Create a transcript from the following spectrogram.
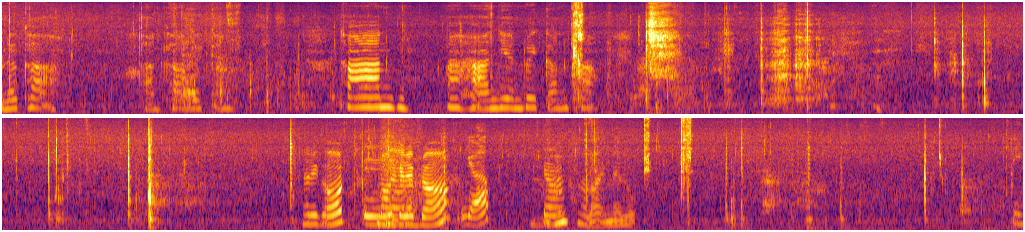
อันนี้ค่ะ ทานข้าวด้วยกัน ทานอาหารเย็นด้วยกันค่ะ Är det gott? Mm. Smakar det bra? Ja. Mm. อร่อยไหมลูก Det är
